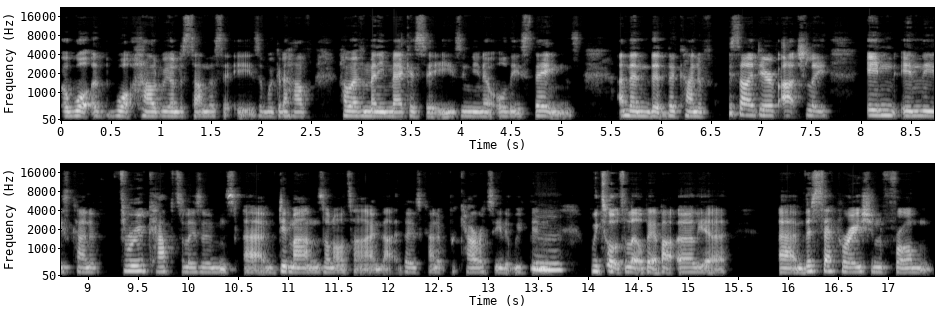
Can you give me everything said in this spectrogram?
but what what how do we understand the cities? And we're going to have however many mega cities, and you know all these things, and then the, the kind of this idea of actually in in these kind of through capitalism's um, demands on our time, that those kind of precarity that we've been mm. we talked a little bit about earlier, um, the separation from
